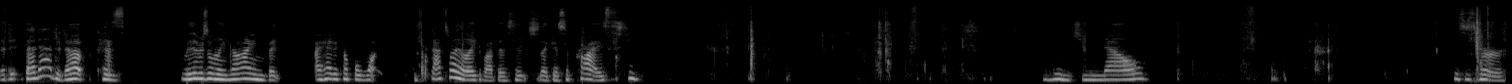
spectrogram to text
That, that added up because I mean, there was only nine, but I had a couple one. That's what I like about this. It's like a surprise. and then Janell. This is her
